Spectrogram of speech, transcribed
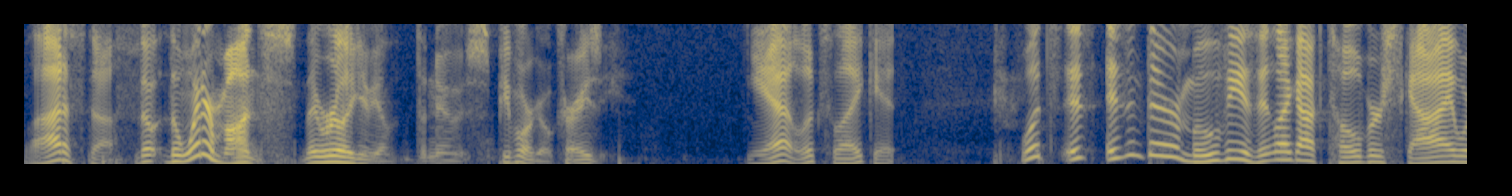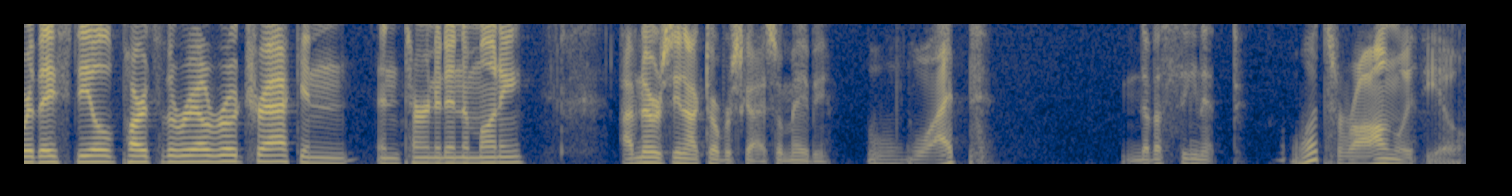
A lot of stuff. The the winter months, they really give you the news. People are go crazy. Yeah, it looks like it. What's is isn't there a movie? Is it like October Sky where they steal parts of the railroad track and and turn it into money? I've never seen October Sky, so maybe. What? Never seen it. What's wrong with you?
